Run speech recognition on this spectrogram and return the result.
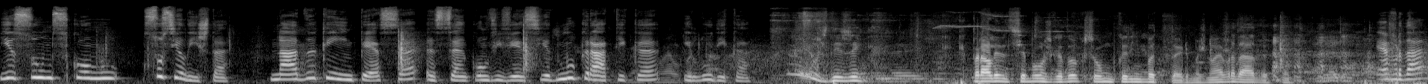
e assume-se como socialista. Nada que impeça a sã convivência democrática e lúdica. Eles dizem que, para além de ser bom jogador, que sou um bocadinho batuteiro, mas não é verdade. Portanto... É verdade?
